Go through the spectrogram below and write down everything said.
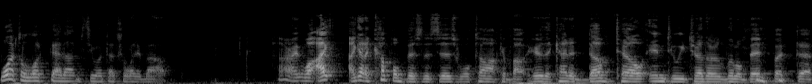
We'll have to look that up and see what that's really about. All right. Well, I, I got a couple businesses we'll talk about here that kind of dovetail into each other a little bit. but uh,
